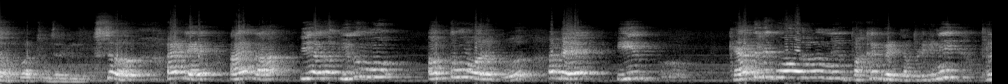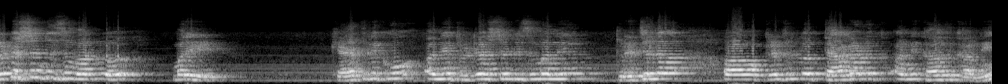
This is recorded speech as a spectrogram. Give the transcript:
చెప్పబడటం జరిగింది. సో అంటే ఆయన ఈ యొక్క యుగము అంతము వరకు అంటే ఈ కేథలిక్ వారు పక్కన పెట్టినప్పటికీ ప్రొటెస్టెంటిజం వారు మరి క్యాథలిక్ అనే ప్రొటెస్టెంటిజం అని ప్రజల ప్రజల్లో తేడాలు అని కాదు కానీ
